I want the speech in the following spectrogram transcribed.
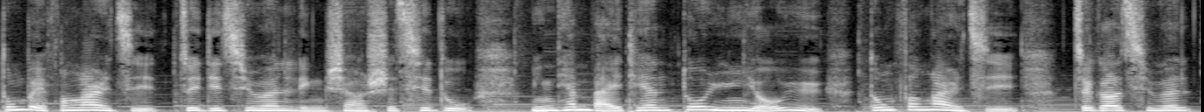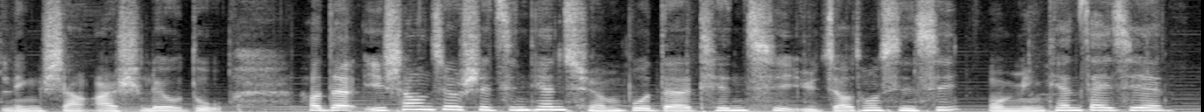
东北风二级，最低气温零上十七度；明天白天多云有雨，东风二级，最高气温零上二十六度。好的，以上就是今天全部的天气与交通信息，我们明天再见。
